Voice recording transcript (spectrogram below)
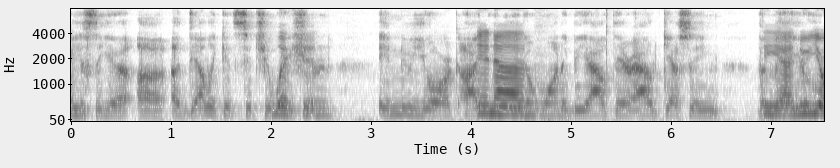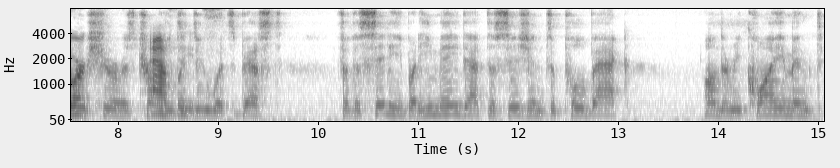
obviously a, a, a delicate situation in New York. I In, really uh, don't want to be out there outguessing the, the, uh, mayor, New who York I'm sure is trying athletes. to do what's best for the city. But he made that decision to pull back on the requirement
